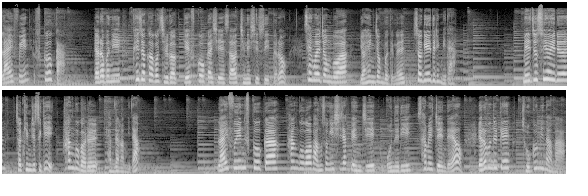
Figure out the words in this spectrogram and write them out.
Life in Fukuoka 여러분이 쾌적하고 즐겁게 후쿠오카시에서 지내실 수 있도록 생활 정보와 여행 정보 등을 소개해 드립니다. 매주 수요일은 저 김지숙이 한국어를 담당합니다. Life in Fukuoka 한국어 방송이 시작된 지 오늘이 3회째인데요. 여러분들께 조금이나마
